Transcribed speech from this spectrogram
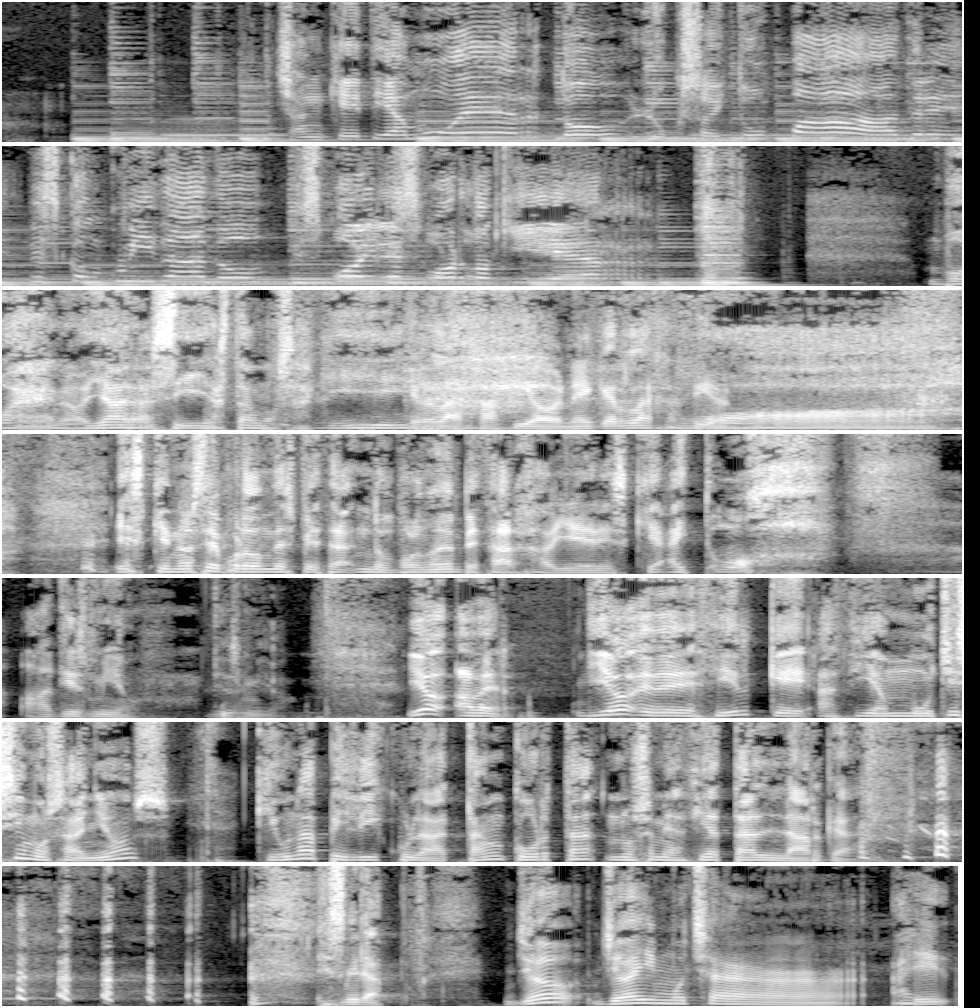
Chanquete ha muerto, Luke soy tu padre, ves con cuidado, spoilers por doquier. Bueno, y ahora sí, ya estamos aquí. Qué relajación, ¿eh? Qué relajación. ¡Oh! Es que no sé por dónde empezar, no, por dónde empezar, Javier. Es que hay. ¡Oh! Ah, Dios mío, Dios mío. Yo, a ver, yo he de decir que hacía muchísimos años que una película tan corta no se me hacía tan larga. Mira, yo, yo hay mucha. Hay,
